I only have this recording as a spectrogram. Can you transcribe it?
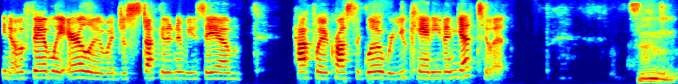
you know a family heirloom and just stuck it in a museum halfway across the globe where you can't even get to it so, mm.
